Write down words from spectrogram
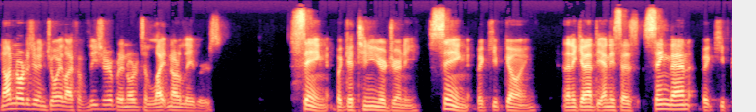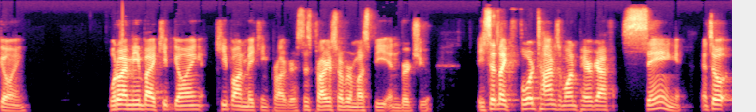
not in order to enjoy a life of leisure, but in order to lighten our labors. Sing, but continue your journey. Sing, but keep going. And then again at the end, he says, Sing then, but keep going. What do I mean by keep going? Keep on making progress. This progress, however, must be in virtue. He said like four times in one paragraph, sing. And so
